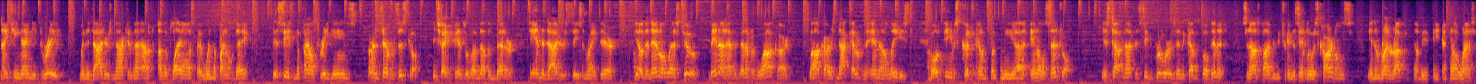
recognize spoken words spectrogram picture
1993 when the Dodgers knocked them out of the playoffs by win the final day. This season, the final three games are in San Francisco. The Giant fans will love nothing better to end the Dodgers season right there. You know, the NL West, too, may not have the benefit of a wild card, Wild card is not coming from the NL East. Both teams could come from the uh, NL Central. It's tough not to see the Brewers and the Cubs both in it. So now it's probably between the St. Louis Cardinals and the runner-up of the NL West.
